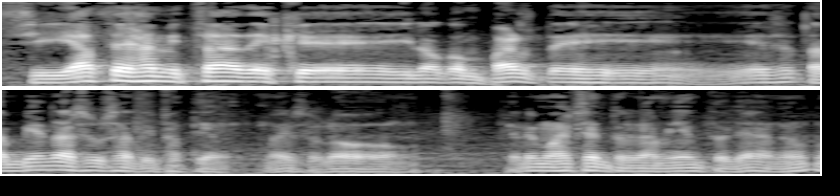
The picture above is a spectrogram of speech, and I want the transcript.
si haces amistades que, y lo compartes, y, eso también da su satisfacción. Eso lo, tenemos ese entrenamiento ya, ¿no?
